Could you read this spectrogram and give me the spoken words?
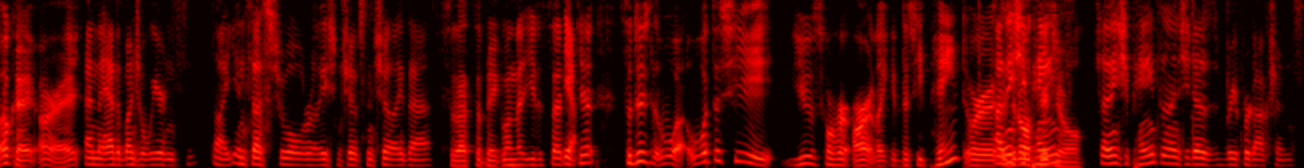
okay. All right. and they had a bunch of weird like incestual relationships and shit like that. So that's the big one that you decided Yeah. to get. So does what does she use for her art? Like, does she paint or is I think it she all paints. digital? I think she paints and then she does reproductions.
